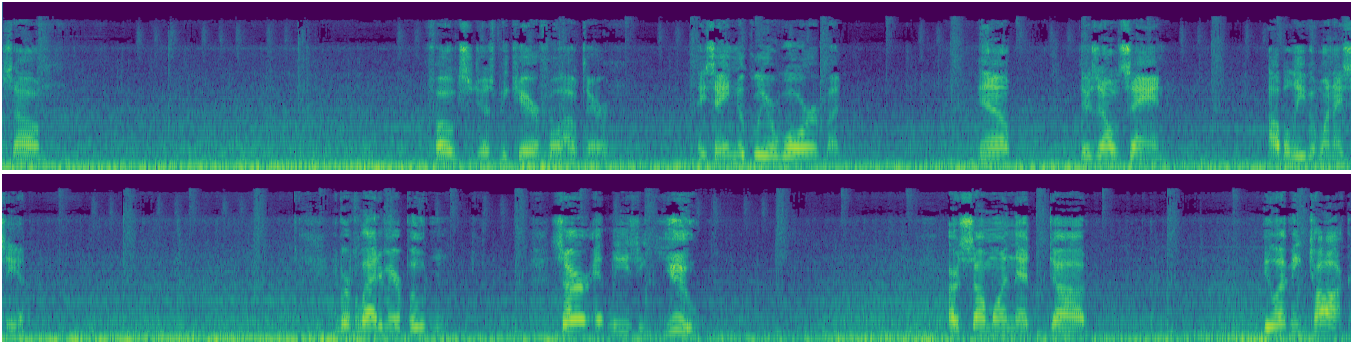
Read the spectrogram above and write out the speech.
So, folks, just be careful out there. They say nuclear war, but you know, there's an old saying I'll believe it when I see it. And for Vladimir Putin, sir, at least you are someone that uh, you let me talk.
